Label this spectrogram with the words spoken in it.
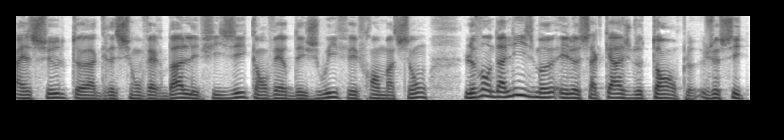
insultes, agressions verbales et physiques envers des juifs et francs-maçons, le vandalisme et le saccage de temples, je cite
